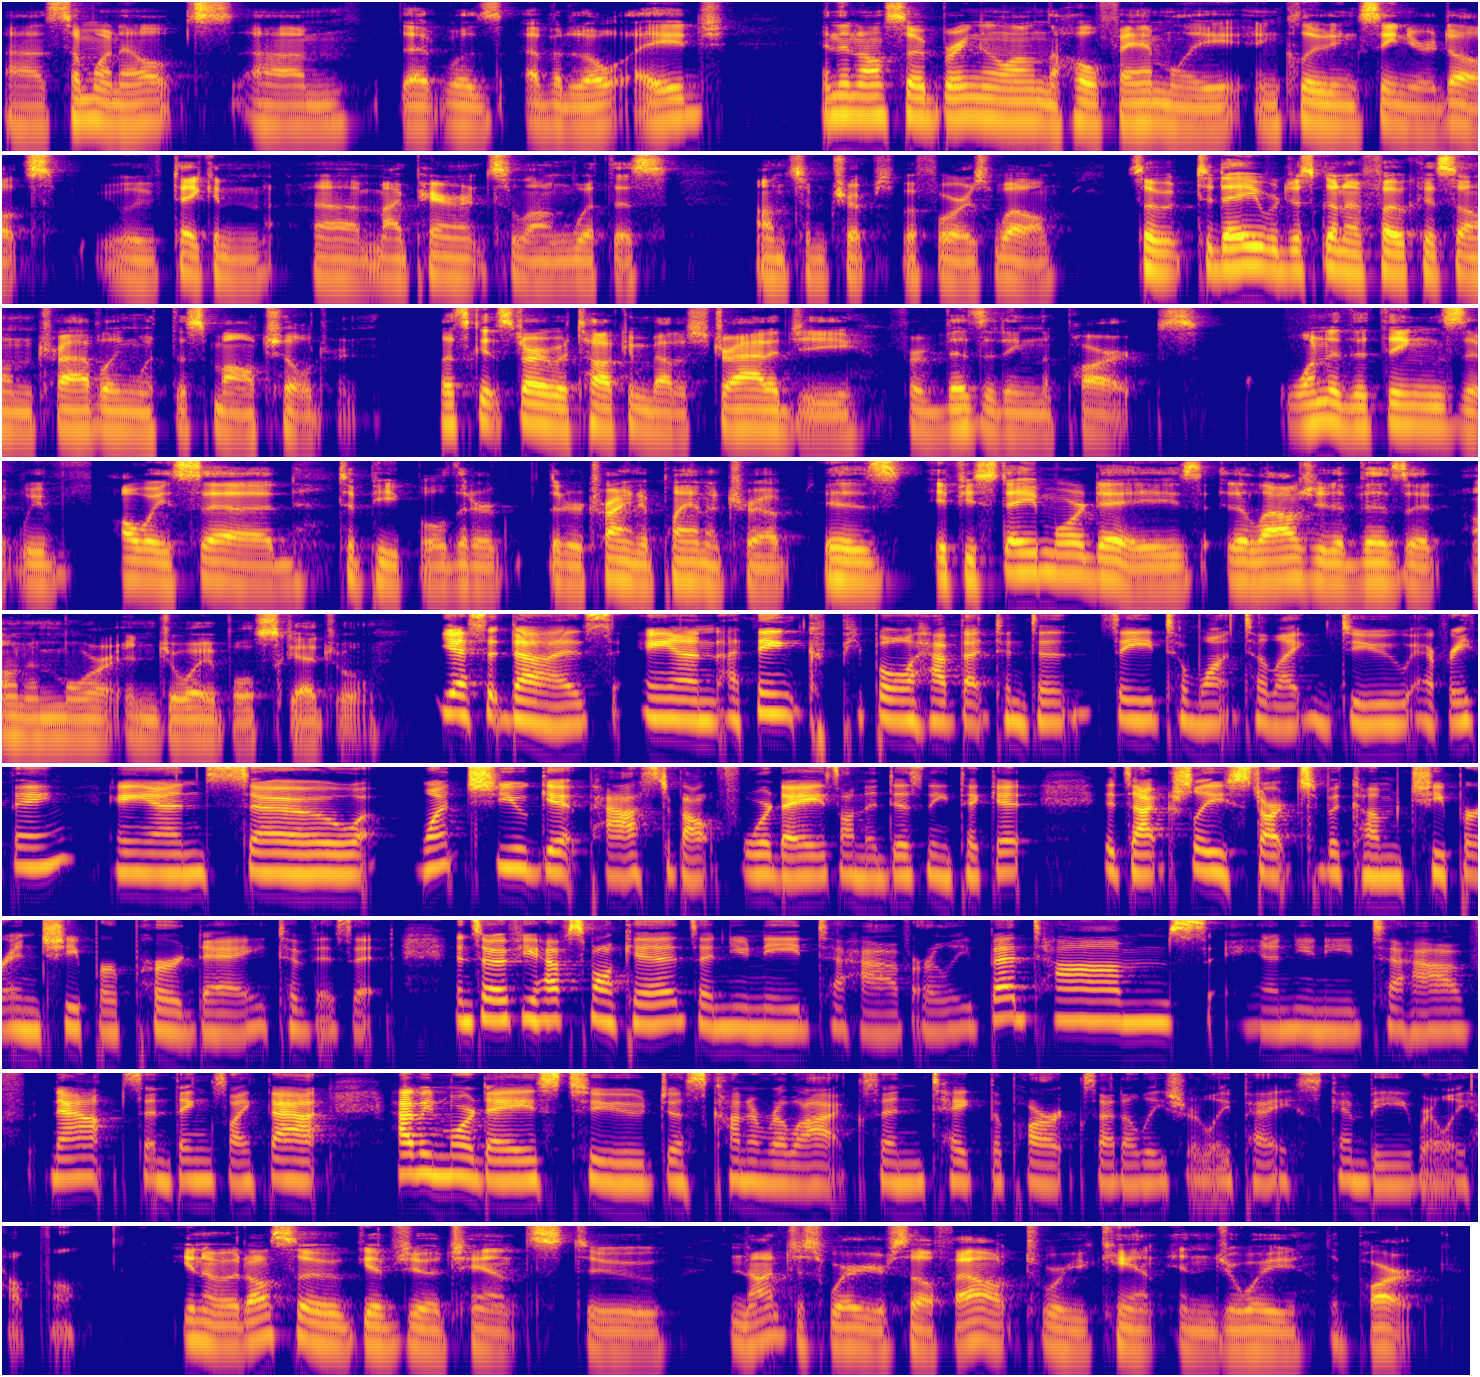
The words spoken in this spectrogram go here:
uh, someone else um, that was of adult age and then also bringing along the whole family, including senior adults. We've taken uh, my parents along with us on some trips before as well. So today we're just going to focus on traveling with the small children. Let's get started with talking about a strategy for visiting the parks. One of the things that we've always said to people that are that are trying to plan a trip is if you stay more days, it allows you to visit on a more enjoyable schedule. Yes, it does. And I think people have that tendency to want to like do everything. And so once you get past about four days on a Disney ticket, it's actually starts to become cheaper and cheaper per day to visit. And so if you have small kids and you need to have early bedtimes and you need to have naps and things like that, having more days to just kind of relax and take the parks at a leisurely pace can be really helpful you know, it also gives you a chance to not just wear yourself out to where you can't enjoy the park.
